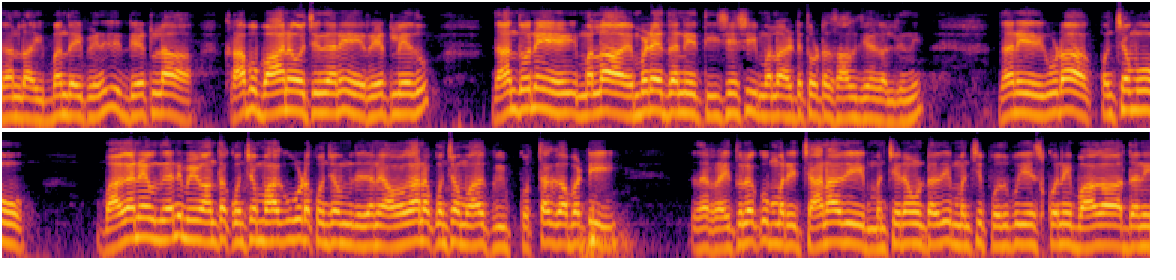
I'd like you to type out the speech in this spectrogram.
దాంట్లో ఇబ్బంది అయిపోయింది. రేట్ల క్రాప్ బాగానే వచ్చింది కానీ రేట్ లేదు. దాంతోనే మళ్ళా ఎంబడే దాన్ని తీసేసి మళ్ళీ అరటి తోట సాగు చేయగలిగింది. దాని కూడా కొంచెము బాగానే ఉంది కానీ మేము అంత కొంచెం మాకు కూడా కొంచెం దాని అవగాహన కొంచెం మాకు కొత్త కాబట్టి రైతులకు మరి చాలా అది మంచిగానే ఉంటుంది మంచి పొదుపు చేసుకొని బాగా దాని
